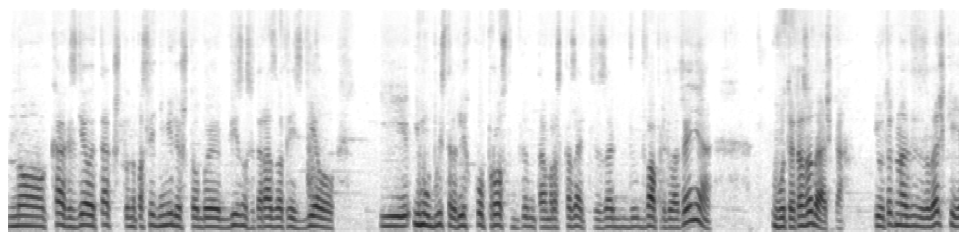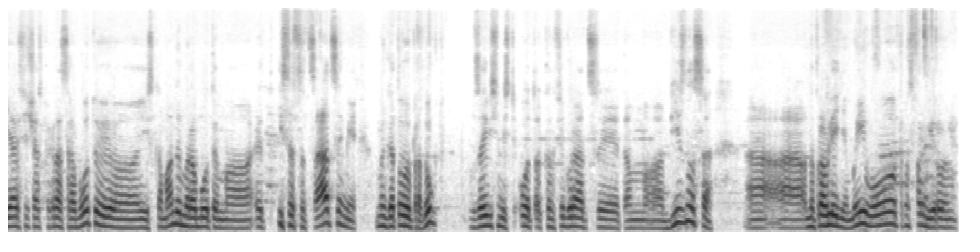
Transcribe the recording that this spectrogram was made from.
но как сделать так, что на последней миле, чтобы бизнес это раз, два, три сделал, и ему быстро, легко, просто там рассказать за два предложения, вот это задачка. И вот это над этой задачкой я сейчас как раз работаю, э, и с командой мы работаем, э, и с ассоциациями. Мы готовый продукт, в зависимости от конфигурации там, э, бизнеса, а, а, направления, мы его трансформируем.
